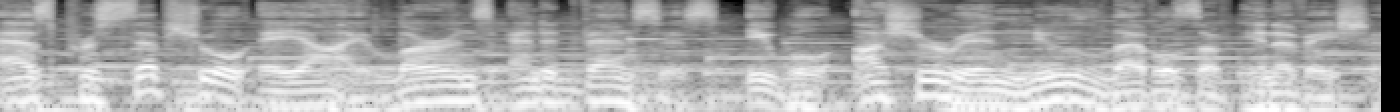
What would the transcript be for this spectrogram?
As perceptual AI learns and advances, it will usher in new levels of innovation.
